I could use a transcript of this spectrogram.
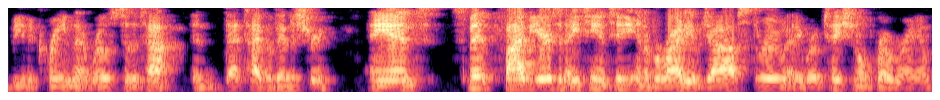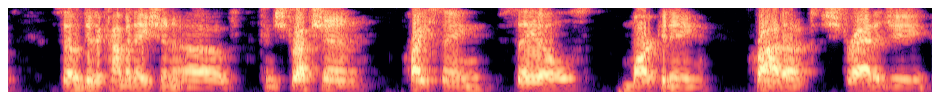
be the cream that rose to the top in that type of industry. And spent five years at AT&T in a variety of jobs through a rotational program. So did a combination of construction, pricing, sales, marketing, product, strategy,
